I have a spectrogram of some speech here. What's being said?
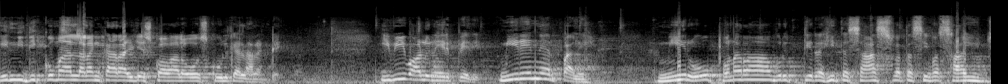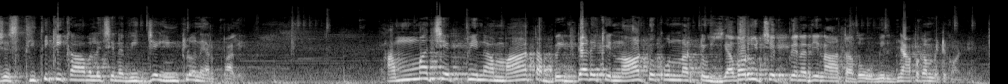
ఎన్ని దిక్కుమాల అలంకారాలు చేసుకోవాలో ఓ స్కూల్కి వెళ్ళాలంటే. ఇవి వాళ్ళు నేర్పేది. మీరేం నేర్పాలి? మీరు పునరావృత్తి రహిత శాశ్వత శివ సాయుధ్య స్థితికి కావలసిన విద్య ఇంట్లో నేర్పాలి. అమ్మ చెప్పిన మాట బిడ్డడికి నాటుకున్నట్టు ఎవరు చెప్పినది నాటదు? మీరు జ్ఞాపకం పెట్టుకోండి.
